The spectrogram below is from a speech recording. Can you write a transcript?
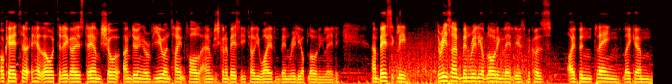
Okay, hello, today guys, today I'm show I'm doing a review on Titanfall and I'm just gonna basically tell you why I haven't been really uploading lately. And basically, the reason I haven't been really uploading lately is because I've been playing like um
